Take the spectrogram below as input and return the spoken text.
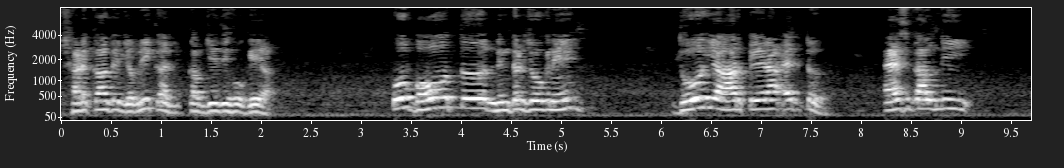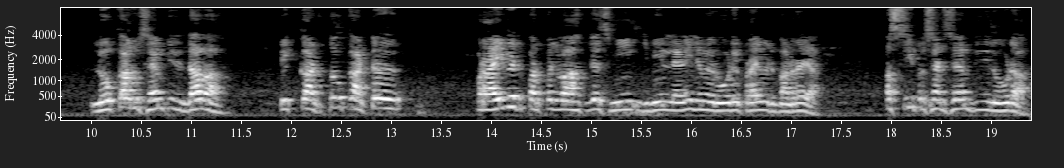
ਸੜਕਾਂ ਤੇ ਜਬਰੀ ਕਬਜ਼ੇ ਦੇ ਹੋ ਗਏ ਆ। ਉਹ ਬਹੁਤ ਨਿੰਦਣਯੋਗ ਨੇ। 2013 ਐਕਟ ਇਸ ਗੱਲ ਦੀ ਲੋਕਾਂ ਨੂੰ ਸਹਿਮਤੀ ਦਿੰਦਾ ਵਾ ਕਿ ਘੱਟ ਤੋਂ ਘੱਟ ਪ੍ਰਾਈਵੇਟ ਪਰਪਸ ਵਾਸਤੇ ਜ਼ਮੀਨ ਜ਼ਮੀਨ ਲੈਣੀ, ਜਿਵੇਂ ਰੋਡ ਪ੍ਰਾਈਵੇਟ ਬਣ ਰਿਹਾ 80% ਸਹਿਮਤੀ ਦੀ ਲੋੜ ਆ।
